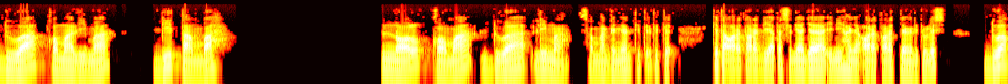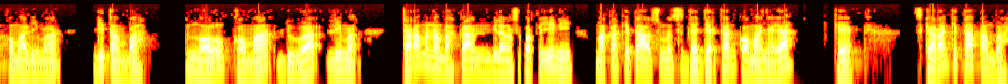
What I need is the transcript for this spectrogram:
2,5 ditambah 0,25 sama dengan titik-titik. Kita oret-oret di atas sini aja ya. Ini hanya oret-oret jangan ditulis. 2,5 ditambah 0,25. Cara menambahkan bilangan seperti ini, maka kita harus mensejajarkan komanya ya. Oke. Sekarang kita tambah.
